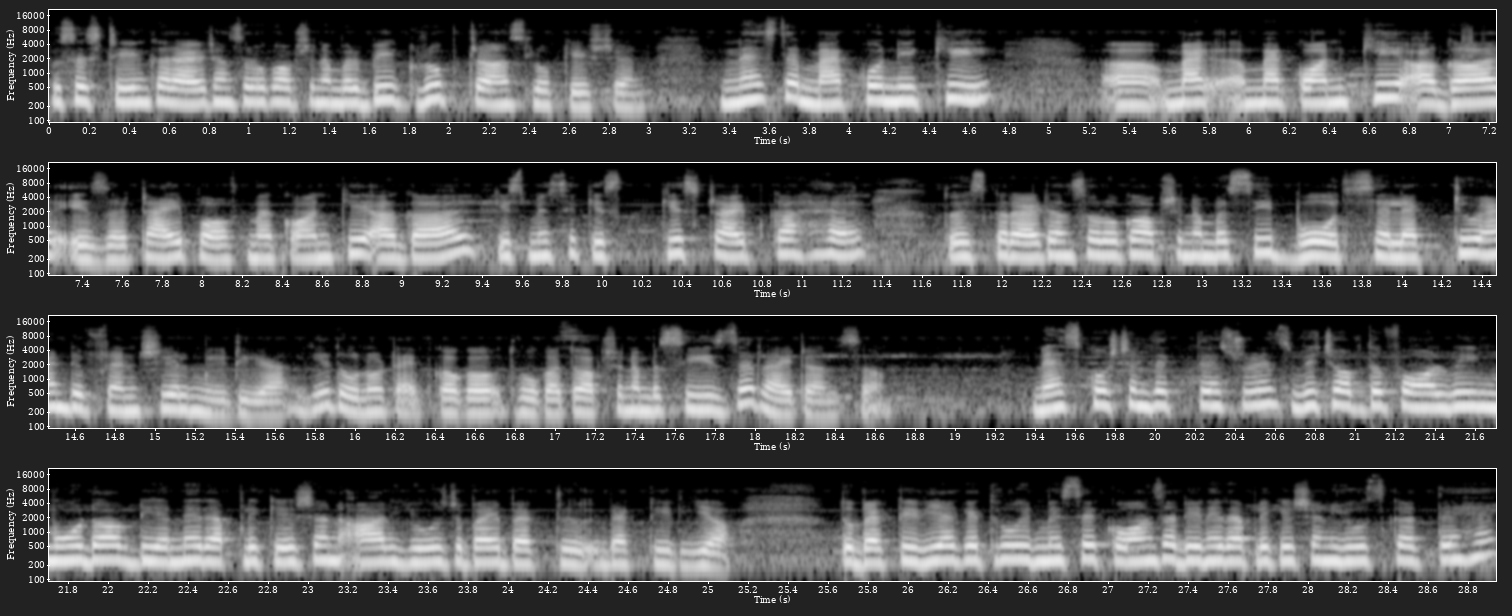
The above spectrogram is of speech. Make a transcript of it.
तो सिस्टीन का राइट आंसर होगा option number B group translocation next है, MacConkey MacConkey agar is a type of MacConkey agar किसमें से किस किस टाइप का है? तो इसका राइट आंसर होगा option number C both selective and differential media ये दोनों टाइप का होगा तो option number C is the right answer next question देखते हैं students which of the following mode of DNA replication are used by bacteria तो बैक्टीरिया के थ्रू इनमें से कौन सा डीएनए रेप्लिकेशन यूज़ करते हैं?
